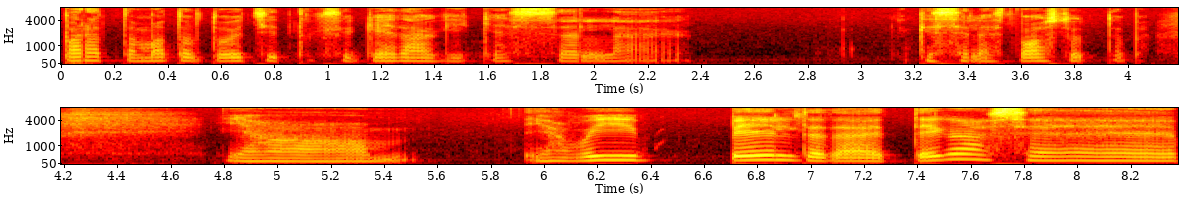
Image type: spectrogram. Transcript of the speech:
paratamatult otsitakse kedagi, kes selle, kes selle eest vastutab. ja, ja võib eeldada, et ega see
